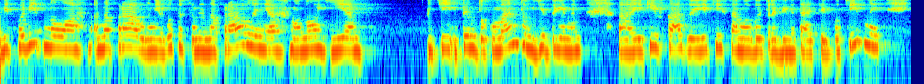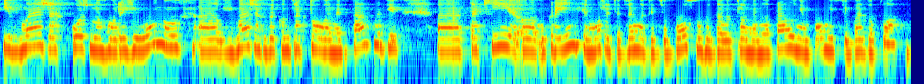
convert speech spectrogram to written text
Відповідно, направлення, виписане направлення, воно є тим документом єдиним, е, який вказує, який саме вид реабілітації потрібний, і в межах кожного регіону, е, в межах законтрактованих закладів, е, такі українці можуть отримати цю послугу за електронним направленням повністю безоплатно.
